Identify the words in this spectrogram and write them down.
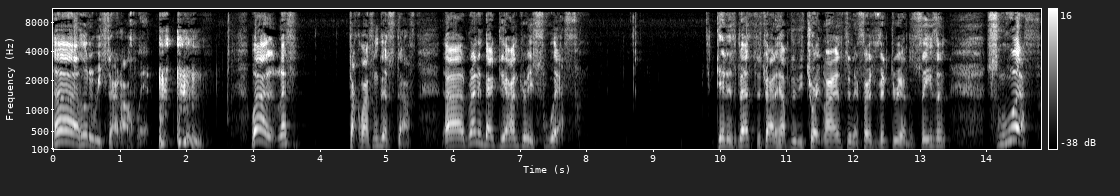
uh, who do we start off with? well, let's talk about some good stuff. Uh, running back D'Andre Swift did his best to try to help the Detroit Lions to their first victory of the season. Swift,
